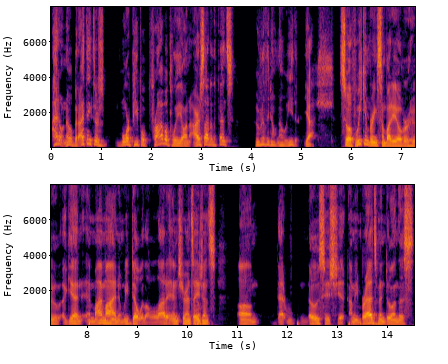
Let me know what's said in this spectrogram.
I don't know, but I think there's more people probably on our side of the fence who really don't know either. Yeah. So if we can bring somebody over who, again, in my mind, and we've dealt with a lot of insurance agents um, that knows his shit. I mean, Brad's been doing this.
